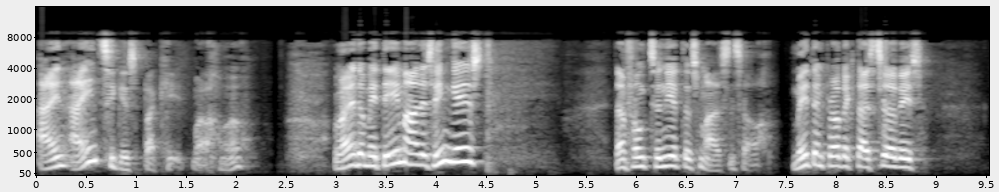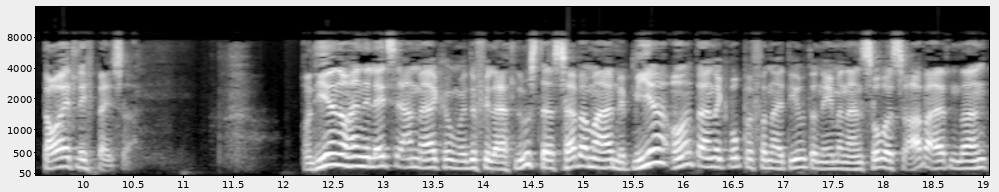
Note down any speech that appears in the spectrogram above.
ein einziges Paket machen. Und wenn du mit dem alles hingehst, dann funktioniert das meistens auch. Mit dem Product as Service deutlich besser. Und hier noch eine letzte Anmerkung, wenn du vielleicht Lust hast, selber mal mit mir und einer Gruppe von IT-Unternehmen an sowas zu arbeiten, dann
